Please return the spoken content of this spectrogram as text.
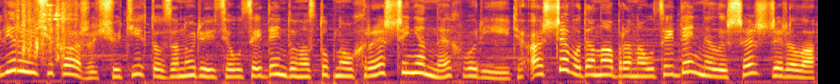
Віруючі кажуть, що ті, хто занурюється у цей день до наступного хрещення, не хворіють. А ще вода набрана у цей день не лише з джерела,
